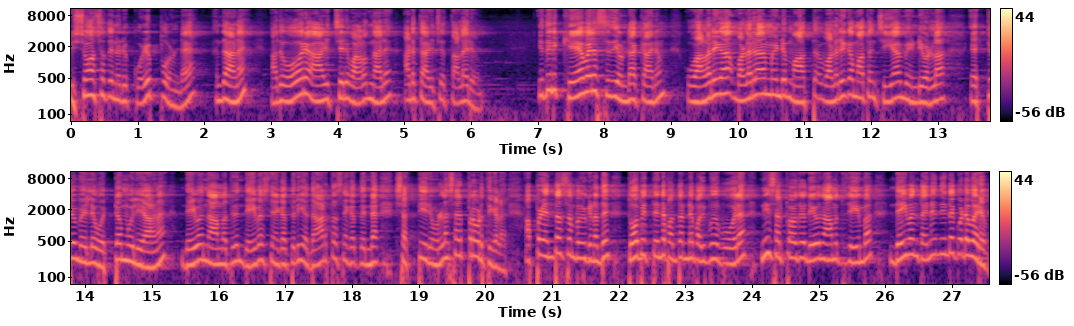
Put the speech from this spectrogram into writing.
വിശ്വാസത്തിനൊരു കൊഴുപ്പുണ്ട്. എന്താണ്? അത് ഓരോ വളർന്നാൽ അടുത്ത ആഴ്ച തളരും. ഇതിന് കേവല സ്ഥിതി ഉണ്ടാക്കാനും വളരുക വളരാൻ വേണ്ടി മാത്രം വളരുക മാത്രം ചെയ്യാൻ വേണ്ടിയുള്ള ഏറ്റവും വലിയ ഒറ്റമൂലിയാണ് ദൈവനാമത്തിലും ദൈവസ്നേഹത്തിലും യഥാർത്ഥ സ്നേഹത്തിന്റെ ശക്തിയിലുമുള്ള സൽപ്രവൃത്തികൾ. അപ്പോഴെന്താ സംഭവിക്കുന്നത് തോപ്യത്തിന്റെ പന്ത്രണ്ട് പതിമൂന്ന് പോലെ നീ സൽപ്രവൃത്തികൾ ദൈവനാമത്തിൽ ചെയ്യുമ്പോൾ ദൈവം തന്നെ നിന്റെ കൂടെ വരും.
